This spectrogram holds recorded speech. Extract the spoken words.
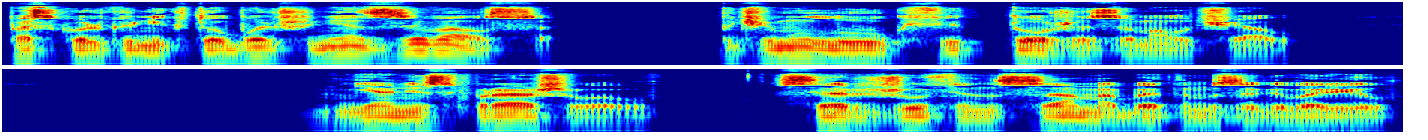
поскольку никто больше не отзывался. Почему Лукфи тоже замолчал? Я не спрашивал, Сэр Джуффин сам об этом заговорил.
